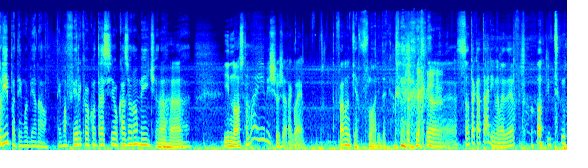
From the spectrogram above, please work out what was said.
Floripa tem uma bienal. Tem uma feira que acontece ocasionalmente. Né? Aham. E nós estamos aí, bicho, Jaraguá. Tá falando que é Flórida, cara. É Santa Catarina, mas é Flórida.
